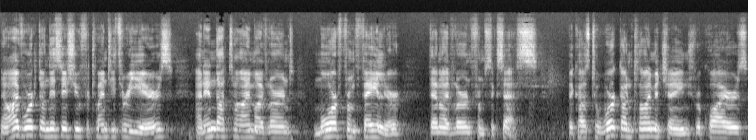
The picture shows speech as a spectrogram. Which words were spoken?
Now, I've worked on this issue for 23 years, and in that time, I've learned more from failure than I've learned from success. Because to work on climate change requires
